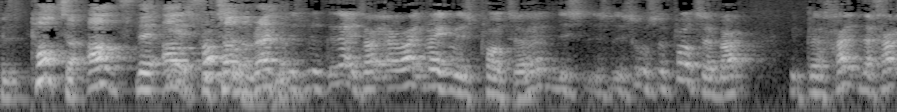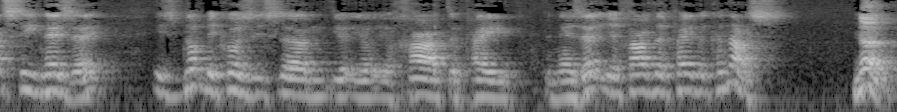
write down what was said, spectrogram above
because Potter. Alt the alt for total record. It's, like, I like regular is Potter. This it's, it's also Potter, but the Chat- the Chatzi Nezek is not because it's um, you're, you're, hard to pay the Nezek, you're hard to pay the Kanas. No,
